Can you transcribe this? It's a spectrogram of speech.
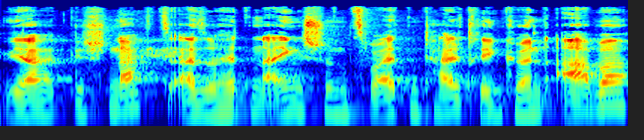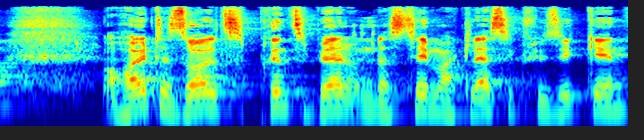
ja, geschnackt, also hätten eigentlich schon einen zweiten Teil drehen können. Aber heute soll es prinzipiell um das Thema Classic Physik gehen.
